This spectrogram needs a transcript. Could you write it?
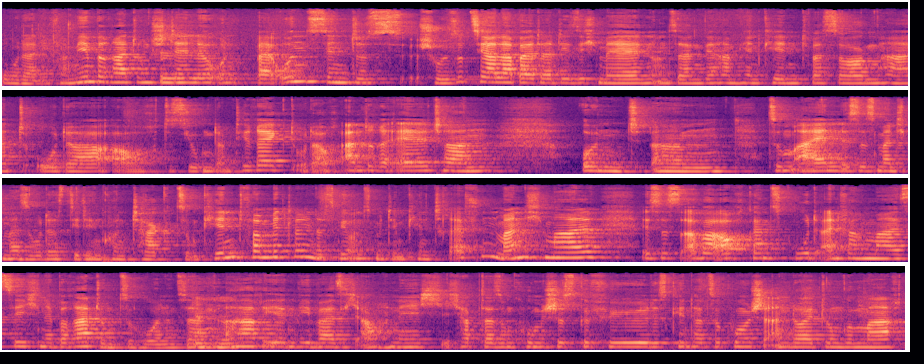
oder die Familienberatungsstelle. Und bei uns sind es Schulsozialarbeiter, die sich melden und sagen, wir haben hier ein Kind, was Sorgen hat oder auch das Jugendamt direkt oder auch andere Eltern. Und ähm, zum einen ist es manchmal so, dass die den Kontakt zum Kind vermitteln, dass wir uns mit dem Kind treffen. Manchmal ist es aber auch ganz gut, einfach mal sich eine Beratung zu holen und sagen, ach, irgendwie weiß ich auch nicht, ich habe da so ein komisches Gefühl, das Kind hat so komische Andeutungen gemacht.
